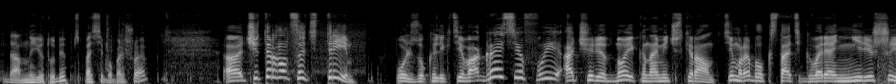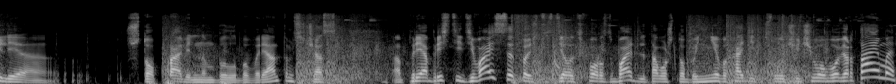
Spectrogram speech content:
Да, на ютубе. Спасибо большое. 14-3 а, в пользу коллектива агрессив и очередной экономический раунд. Тим Rebel, кстати говоря, не решили, что правильным было бы вариантом сейчас а, приобрести девайсы, то есть сделать buy для того, чтобы не выходить в случае чего в овертаймы.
